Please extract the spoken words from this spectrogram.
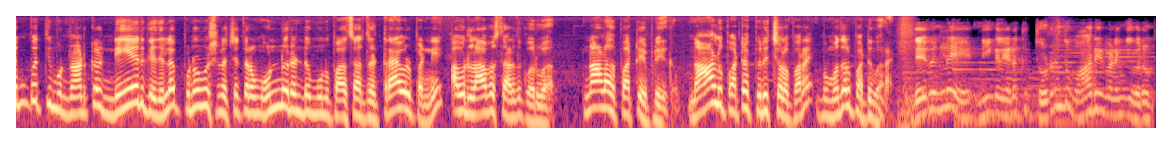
எண்பத்தி மூணு நாட்கள் நேர்கதியில் புனர்வச நட்சத்திரம் ஒன்று ரெண்டு மூணு பாசாரத்தில் டிராவல் பண்ணி அவர் லாபஸ்தானத்துக்கு வருவார். நாலாவது பாட்டு எப்படி இருக்கும்? நாலு பாட்டை பிரிச்சல போகிறேன் போறேன். இப்போ முதல் பாட்டுக்கு வரேன். தெய்வங்களே நீங்கள் எனக்கு தொடர்ந்து வாரி வழங்கி வரும்.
